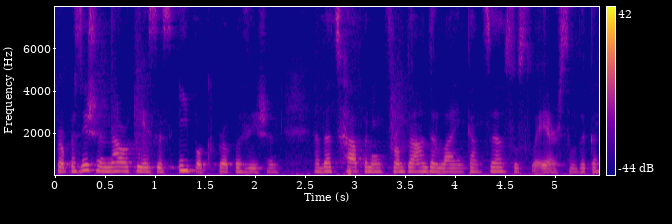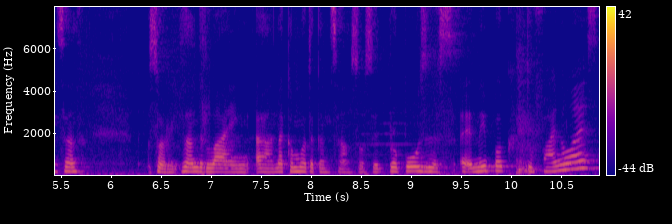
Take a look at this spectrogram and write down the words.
proposition in our case is epoch proposition, and that's happening from the underlying consensus layer. So the consensus, sorry, the underlying uh, Nakamoto consensus. It proposes an epoch to finalize,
